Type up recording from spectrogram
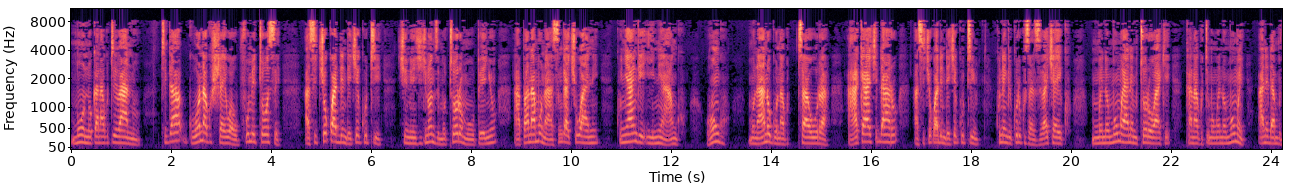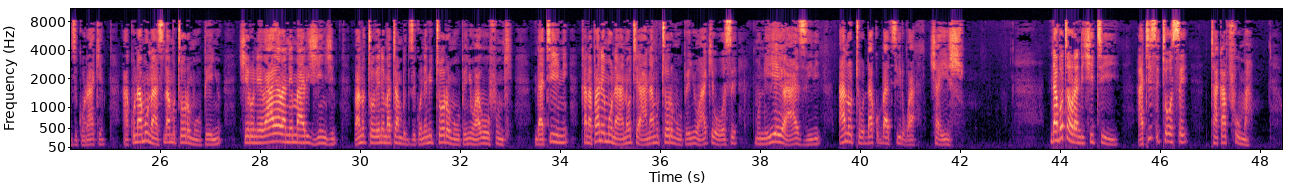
munhu kana kuti vanhu tingagona kushayiwa upfumi tose asi chokwadi ndechekuti chinhu ichi chinonzi mutoro muupenyu hapana munhu asingachiwani kunyange ini hangu. Hongu munhu anogona kutaura hake achidaro asi chokwadi ndechekuti kunenge kuri kusaziva chaiko. Mumwe nomumwe ane mutoro wake kana kuti mumwe nomumwe ane dambudziko rake. Hakuna munhu asina mutoro muupenyu. Chero nevaya vane mari zhinji vanotove nematambudziko nemitoro muupenyu hwavo ufungi. Ndatiini kana pane munhu anoti haana mutoro muupenyu hwake hwose munhu iyeyo haazivi anotoda kubatsirwa chaizvo. Ndambotaura ndichiti hatisi tose takapfuma.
